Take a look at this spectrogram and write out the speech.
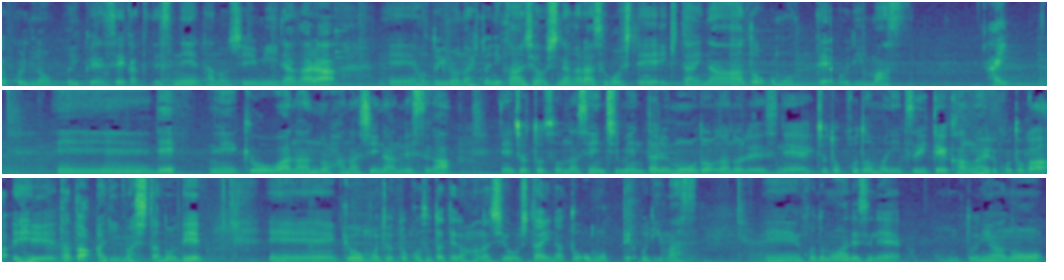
残りの保育園生活ですね楽しみながら、えー、本当いろんな人に感謝をしながら過ごしていきたいなと思っております。はいえー、で、えー、今日は何の話なんですが、えー、ちょっとそんなセンチメンタルモードなのでですねちょっと子供について考えることが、えー、多々ありましたので、えー、今日もちょっと子育ての話をしたいなと思っております。えー、子供はですね本当にあの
